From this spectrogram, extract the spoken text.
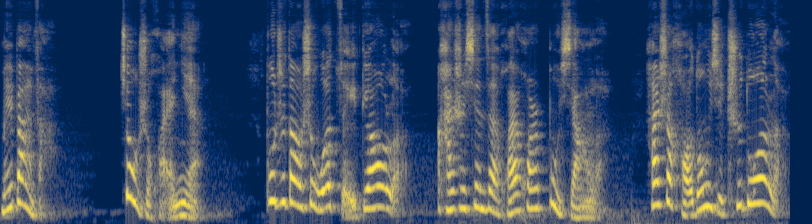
没办法，就是怀念。不知道是我嘴刁了，还是现在槐花不香了，还是好东西吃多了。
